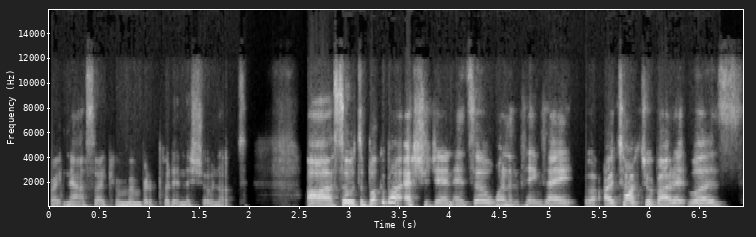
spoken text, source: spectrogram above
right now so i can remember to put in the show notes. Uh, so it's a book about estrogen. And so one of the things i i talked to her about it was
